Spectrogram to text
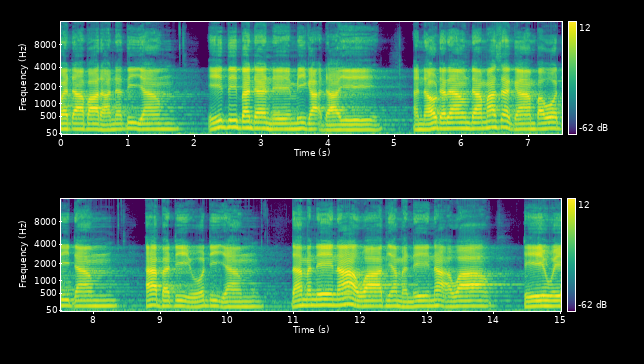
ဝတ္တပါရဏတိယံ ဣတိပတ္တနေမိဂဒါယေအနုတရံဓမ္မစကံပဝတိတံအပတိဝတိယံသမနေနာဝါဗျမနေနာဝါဒေဝေ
